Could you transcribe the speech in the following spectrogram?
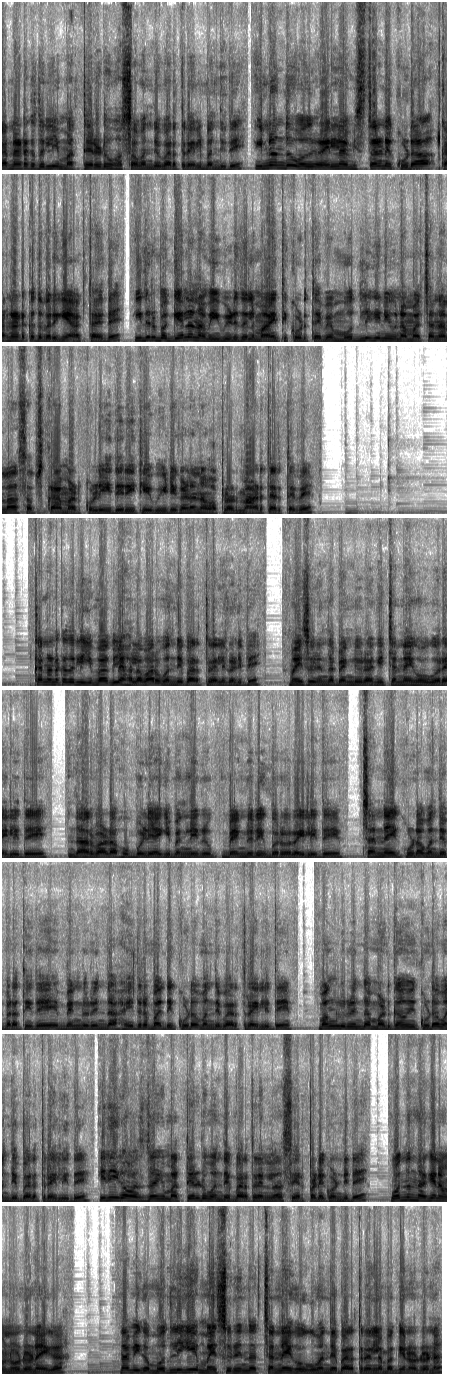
ಕರ್ನಾಟಕದಲ್ಲಿ ಮತ್ತೆರಡು ಹೊಸ ವಂದೇ ಭಾರತ್ ರೈಲು ಬಂದಿದೆ. ಇನ್ನೊಂದು ರೈಲಿನ ವಿಸ್ತರಣೆ ಕೂಡ ಕರ್ನಾಟಕದವರೆಗೆ ಆಗ್ತಾ ಇದೆ. ಇದ್ರ ಬಗ್ಗೆ ಎಲ್ಲ ನಾವು ಈ ವಿಡಿಯೋದಲ್ಲಿ ಮಾಹಿತಿ ಕೊಡ್ತೇವೆ. ಮೊದಲಿಗೆ ನೀವು ನಮ್ಮ ಚಾನಲ್ ಸಬ್ಸ್ಕ್ರೈಬ್ ಮಾಡ್ಕೊಳ್ಳಿ. ಇದೇ ರೀತಿಯ ವಿಡಿಯೋಗಳನ್ನ ನಾವು ಅಪ್ಲೋಡ್ ಮಾಡ್ತಾ ಇರ್ತೇವೆ. ಕರ್ನಾಟಕದಲ್ಲಿ ಇವಾಗಲೇ ಹಲವಾರು ಒಂದೇ ಭಾರತ ರೈಲುಗಳಿವೆ. ಮೈಸೂರಿಂದ ಬೆಂಗಳೂರಾಗಿ ಚೆನ್ನೈಗೆ ಹೋಗೋ ರೈಲಿದೆ. ಧಾರವಾಡ, ಹುಬ್ಬಳ್ಳಿಯಾಗಿ ಬೆಂಗಳೂರು, ಬೆಂಗಳೂರಿಗೆ ಬರೋ ರೈಲಿದೆ. ಚೆನ್ನೈ ಕೂಡ ಒಂದೇ ಭಾರತ ಇದೆ. ಬೆಂಗಳೂರಿಂದ ಹೈದರಾಬಾದಿಗೆ ಕೂಡ ಒಂದೇ ಭಾರತ ರೈಲಿದೆ. ಮಂಗಳೂರಿಂದ ಮಡ್ಗಾವಿ ಕೂಡ ಒಂದೇ ಭಾರತ ರೈಲಿದೆ. ಇದೀಗ ಹೊಸದಾಗಿ ಮತ್ತೆರಡು ಒಂದೇ ಭಾರತ ರೈಲನ್ನ ಸೇರ್ಪಡೆಗೊಂಡಿದೆ. ಒಂದೊಂದಾಗಿ ನಾವು ನೋಡೋಣ ಈಗ. ನಾವೀಗ ಮೊದಲಿಗೆ ಮೈಸೂರಿಂದ ಚೆನ್ನೈಗೆ ಹೋಗುವ ಒಂದೇ ಭಾರತ ರೈಲಿನ ಬಗ್ಗೆ ನೋಡೋಣ.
